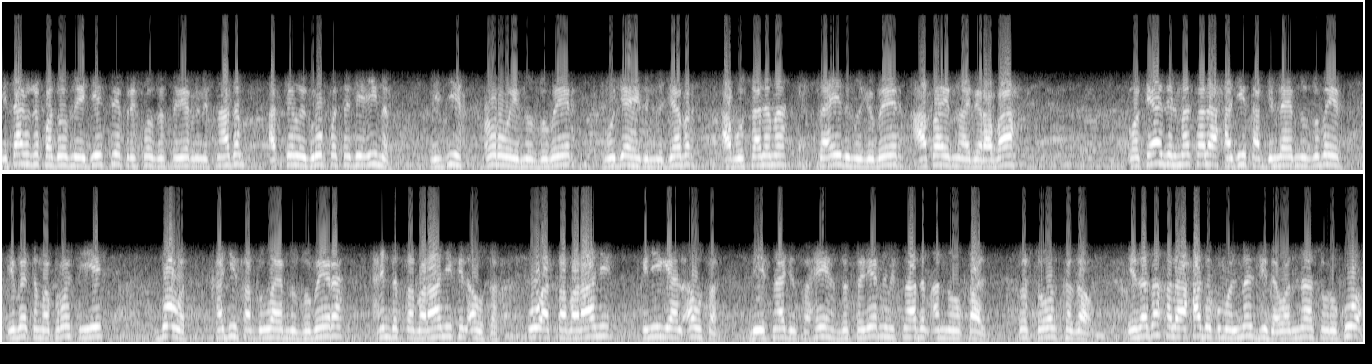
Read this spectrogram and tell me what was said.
И также подобные действия пришло за достоверным иснадом от целой группы таби'инов. Из них Урва ибн Зубейр, Муджахид ибн Джабр, Абу Салама, Саид ибн Джубейр, Ата ибн Аби Рабах, وفي هذه المسألة حديث عبد الله بن الزبير и в этом вопросе есть довод. حديث عبد الله بن الزبير عند الطبراني في الأوسط هو الطبراني в книге الأوسط بإسناد صحيح с достоверным иснадом أنه قال то что он сказал. إذا دخل أحدكم المسجد والناس ركوع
